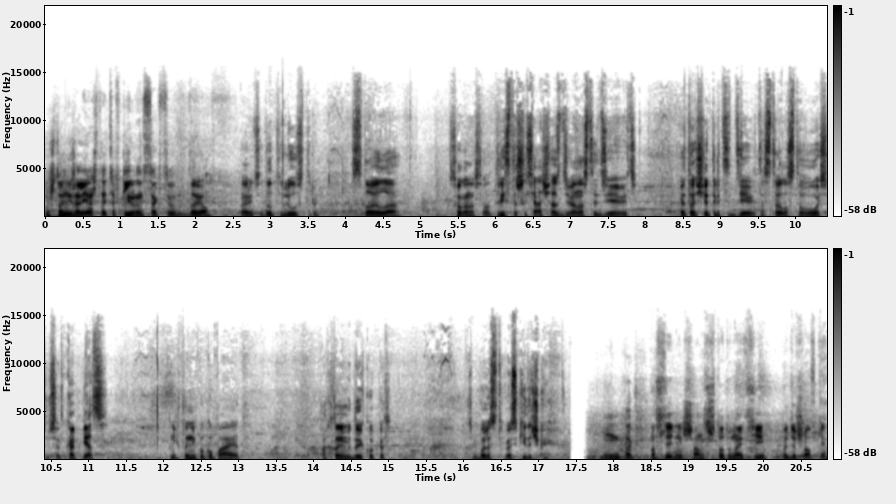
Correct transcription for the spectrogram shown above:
Ну что, не жалеешь, что я тебя в клиренс секцию завел? Смотрите, тут люстры. Стоило... Сколько она стоила? 360, сейчас 99. Это вообще 39, а стоило 180. Капец. Никто не покупает. А кто-нибудь да и купит. Тем более с такой скидочкой. Ну так, последний шанс что-то найти по дешевке.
